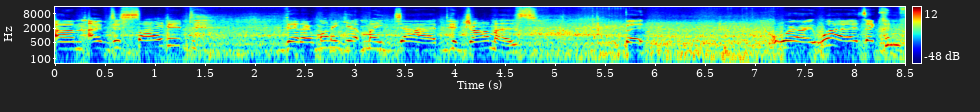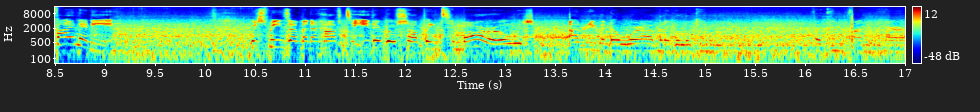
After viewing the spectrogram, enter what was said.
Um, I've decided that I want to get my dad pajamas, but which means I'm gonna have to either go shopping tomorrow, which I don't even know where I'm gonna go looking if I couldn't find them here.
